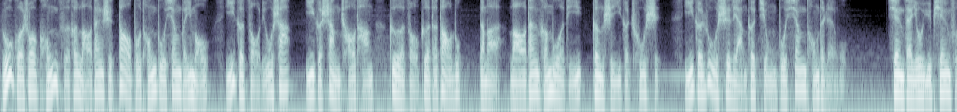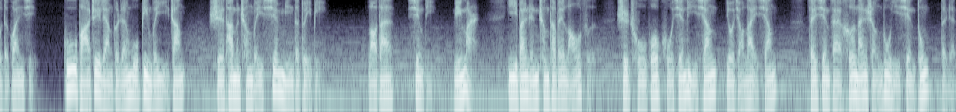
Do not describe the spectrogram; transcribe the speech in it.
如果说孔子和老聃是道不同不相为谋，一个走流沙，一个上朝堂，各走各的道路，那么老聃和莫迪更是一个出世，一个入世，两个迥不相同的人物。现在由于篇幅的关系，孤把这两个人物并为一章，使他们成为鲜明的对比。老聃姓李，名耳，一般人称他为老子，是楚国苦县厉乡，又叫赖乡，在现在河南省鹿邑县东的人。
